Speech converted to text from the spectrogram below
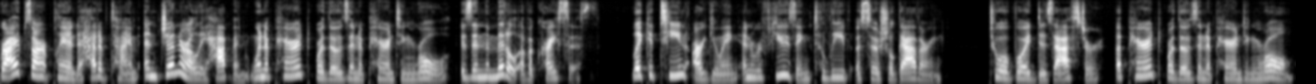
Bribes aren't planned ahead of time and generally happen when a parent or those in a parenting role is in the middle of a crisis, like a teen arguing and refusing to leave a social gathering. To avoid disaster, a parent or those in a parenting role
